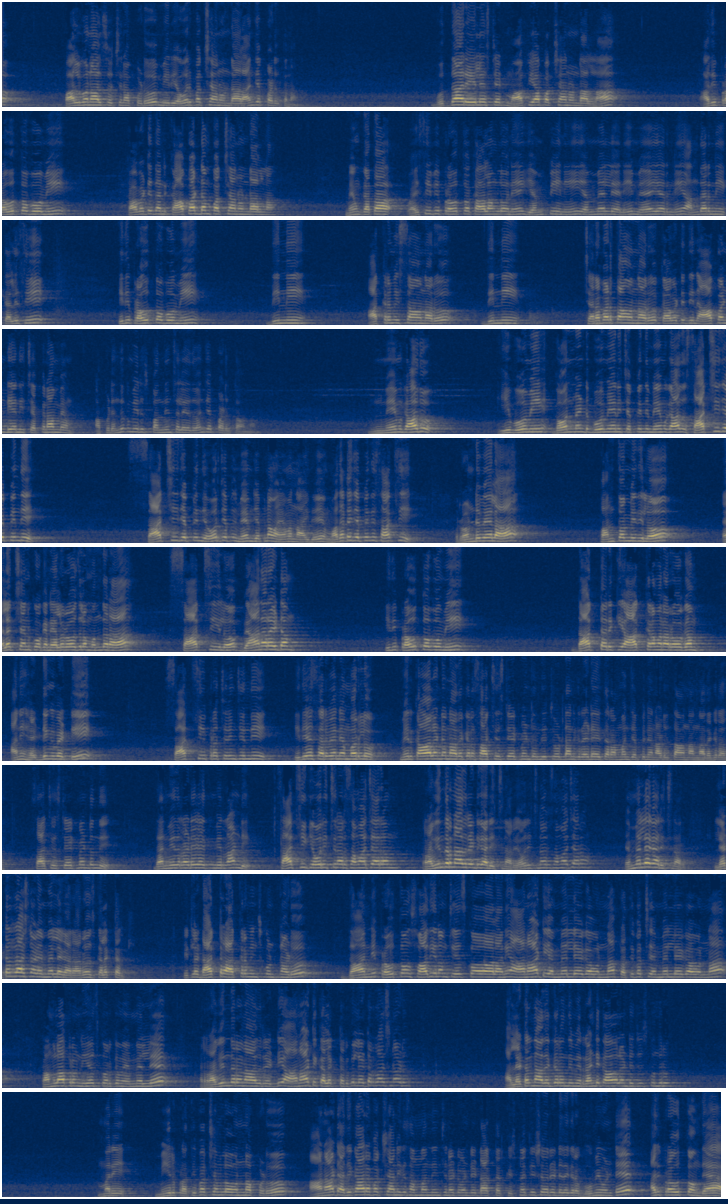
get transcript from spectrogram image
పాల్గొనాల్సి వచ్చినప్పుడు మీరు ఎవరి పక్షాన ఉండాలా అని చెప్పి అడుగుతున్నాను. బుద్ధా రియల్ ఎస్టేట్ మాఫియా పక్షాన ఉండాలనా? అది ప్రభుత్వ భూమి కాబట్టి దాన్ని కాపాడడం పక్షాన ఉండాలనా? మేము గత వైసీపీ ప్రభుత్వ కాలంలోనే ఎంపీని ఎమ్మెల్యేని మేయర్ని అందరినీ కలిసి ఇది ప్రభుత్వ భూమి దీన్ని ఆక్రమిస్తూ ఉన్నారు దీన్ని చెరబడతా ఉన్నారు కాబట్టి దీన్ని ఆపండి అని చెప్పినాం మేము. అప్పుడు ఎందుకు మీరు స్పందించలేదు అని చెప్పి అడుగుతా ఉన్నాం. మేము కాదు ఈ భూమి గవర్నమెంట్ భూమి అని చెప్పింది మేము కాదు సాక్షి చెప్పింది. సాక్షి చెప్పింది ఎవరు చెప్పింది? మేము చెప్పినామా? ఏమన్నా? ఇదే మొదట చెప్పింది సాక్షి. రెండు వేల పంతొమ్మిదిలో ఎలక్షన్కు ఒక నెల రోజుల ముందర సాక్షిలో బ్యానర్ ఐటమ్ ఇది ప్రభుత్వ భూమి. డాక్టర్కి ఆక్రమణ రోగం అని హెడ్డింగ్ పెట్టి సాక్షి ప్రచురించింది. ఇదే సర్వే నెంబర్లు. మీరు కావాలంటే నా దగ్గర సాక్షి స్టేట్మెంట్ ఉంది. చూడడానికి రెడీ అయితే రమ్మని చెప్పి నేను అడుగుతా ఉన్నాను. నా దగ్గర సాక్షి స్టేట్మెంట్ ఉంది. దాని మీద రెడీ అయితే మీరు రండి. సాక్షికి ఎవరు ఇచ్చినారు సమాచారం? రవీంద్రనాథ్ రెడ్డి గారు ఇచ్చినారు. ఎవరు ఇచ్చినారు సమాచారం? ఎమ్మెల్యే గారు ఇచ్చినారు. లెటర్ రాసినాడు ఎమ్మెల్యే గారు ఆ రోజు కలెక్టర్కి. ఇట్లా డాక్టర్ ఆక్రమించుకుంటున్నాడు. దాన్ని ప్రభుత్వం స్వాధీనం చేసుకోవాలని ఆనాటి ఎమ్మెల్యేగా ఉన్న ప్రతిపక్ష ఎమ్మెల్యేగా ఉన్న కమలాపురం నియోజకవర్గం ఎమ్మెల్యే రవీంద్రనాథ్ రెడ్డి ఆనాటి కలెక్టర్కు లెటర్ రాసినాడు. ఆ లెటర్ నా దగ్గర ఉంది మీరు రండి కావాలంటే చూసుకుందరు. మరి మీరు ప్రతిపక్షంలో ఉన్నప్పుడు ఆనాటి అధికార పక్షానికి సంబంధించినటువంటి డాక్టర్ కృష్ణకిషోర్ రెడ్డి దగ్గర భూమి ఉంటే అది ప్రభుత్వందా?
